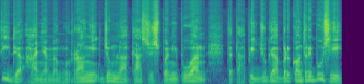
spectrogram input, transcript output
tidak hanya mengurangi jumlah kasus penipuan, tetapi juga berkontribusi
